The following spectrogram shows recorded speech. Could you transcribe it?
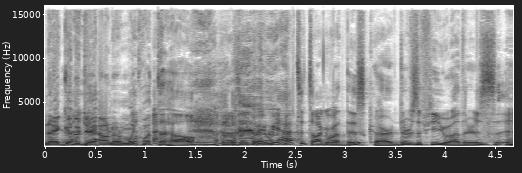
and I go down and I'm like, what the hell? and I was like, wait, we have to talk about this card. There's a few others.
